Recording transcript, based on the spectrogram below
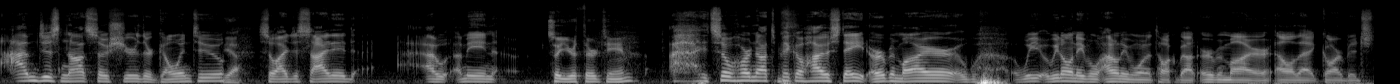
I'm just not so sure they're going to. Yeah. So I decided, I, I mean, So your third team? it's so hard not to pick Ohio State. Urban Meyer, we we don't even I don't even want to talk about Urban Meyer, all that garbage.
